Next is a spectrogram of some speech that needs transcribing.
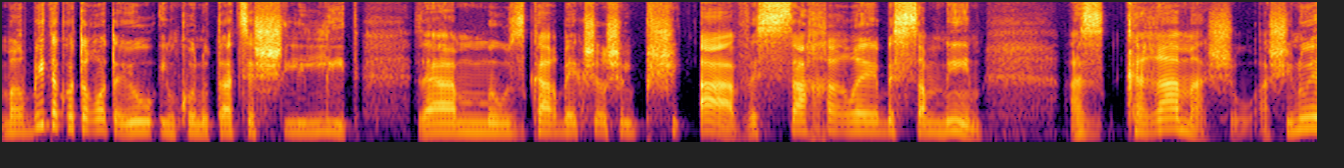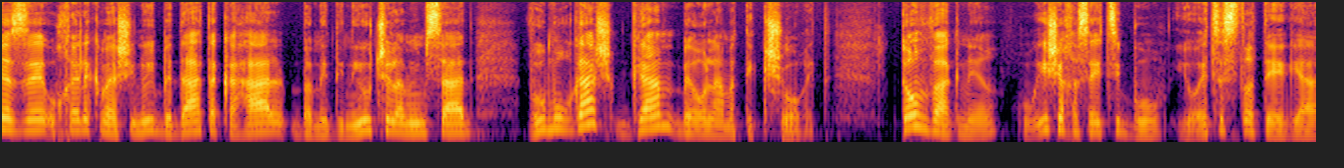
מרבית הכותרות היו עם קונוטציה שלילית. זה היה מאוזכר בהקשר של פשיעה וסחר אה, בסמים. אז קרה משהו. השינוי הזה הוא חלק מהשינוי בדעת הקהל, במדיניות של הממסד, והוא מורגש גם בעולם התקשורת. תום וגנר הוא איש יחסי ציבור, יועץ אסטרטגיה,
